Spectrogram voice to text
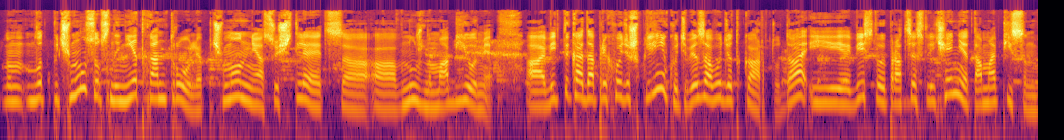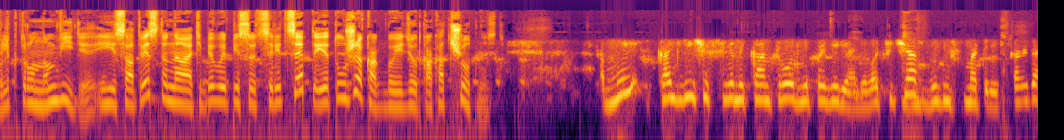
вот почему, собственно, нет контроля, почему он не осуществляется а, в нужном объеме? А ведь ты, когда приходишь в клинику, тебе заводят карту, да, и весь твой процесс лечения там описан в электронном виде, и, соответственно, тебе выписывается рецепт, и это уже как бы идет как отчетность мы количественный контроль не проверяли. Вот сейчас будем смотреть. Когда,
